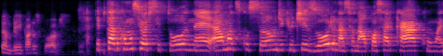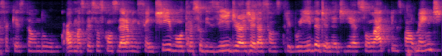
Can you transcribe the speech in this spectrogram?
também para os pobres. Deputado, como o senhor citou, né, há uma discussão de que o Tesouro Nacional possa arcar com essa questão do. Algumas pessoas consideram incentivo, outras subsídio à geração distribuída de energia solar, principalmente.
